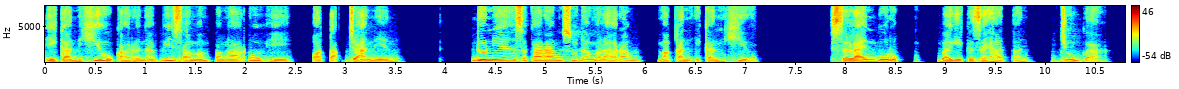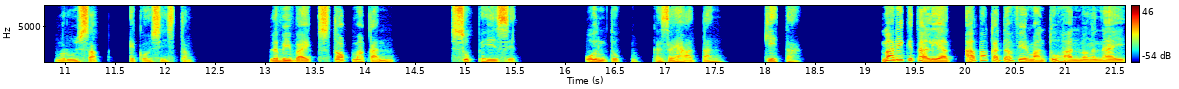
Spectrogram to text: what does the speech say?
ikan hiu karena bisa mempengaruhi otak janin. Dunia sekarang sudah melarang makan ikan hiu. Selain buruk bagi kesehatan, juga merusak ekosistem. Lebih baik stop makan sup hisit untuk kesehatan kita. Mari kita lihat apa kata firman Tuhan mengenai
